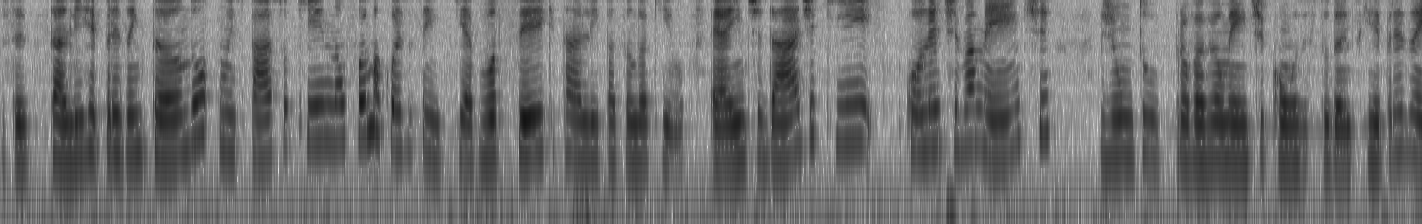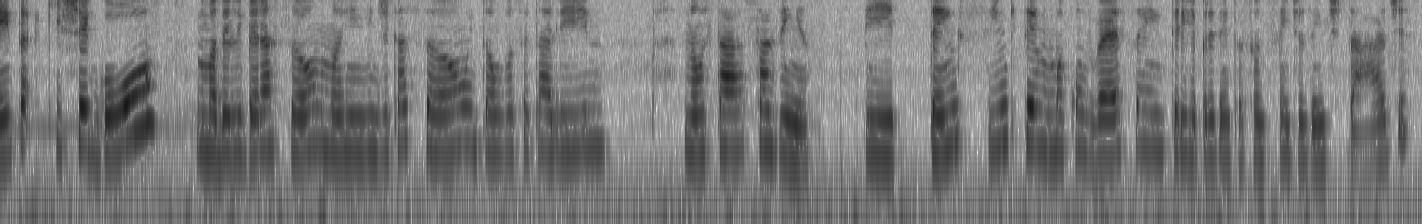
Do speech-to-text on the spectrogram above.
Você tá ali representando um espaço que não foi uma coisa assim, que é você que tá ali passando aquilo. É a entidade que coletivamente junto provavelmente com os estudantes que representa, que chegou numa deliberação, numa reivindicação, então você está ali, não está sozinha. E tem sim que ter uma conversa entre representação docente e as entidades,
